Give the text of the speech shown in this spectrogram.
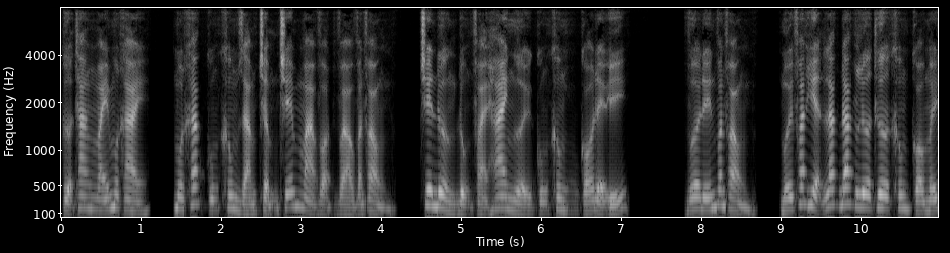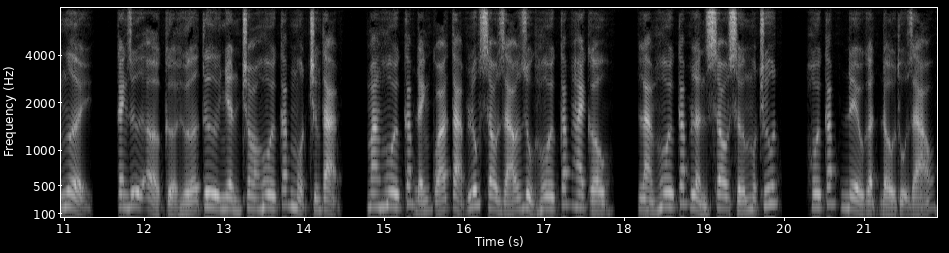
cửa thang máy một khai, một khắc cũng không dám chậm trễ mà vọt vào văn phòng, trên đường đụng phải hai người cũng không có để ý. Vừa đến văn phòng, mới phát hiện lác đác lưa thưa không có mấy người, canh giữ ở cửa hứa tư nhân cho hôi cắp một chương tạp, mang hôi cắp đánh quá tạp lúc sau giáo dục hôi cắp hai câu, làm hôi cắp lần sau sớm một chút, hôi cắp đều gật đầu thụ giáo,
